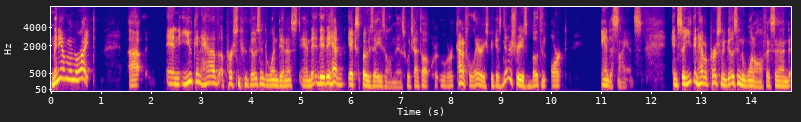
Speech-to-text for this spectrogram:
many of them are right. Uh, and you can have a person who goes into one dentist and they, they, had exposés on this which i thought were, were, kind of hilarious because dentistry is both an art and a science and so you can have a person who goes into one office and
